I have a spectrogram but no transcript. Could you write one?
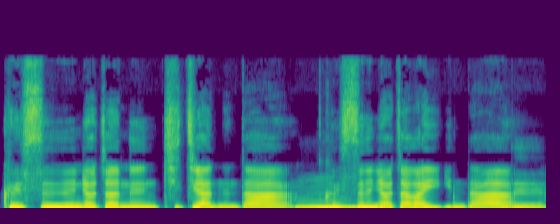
글 쓰는 여자는 지지 않는다. 음. 글 쓰는 여자가 이긴다. 네.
